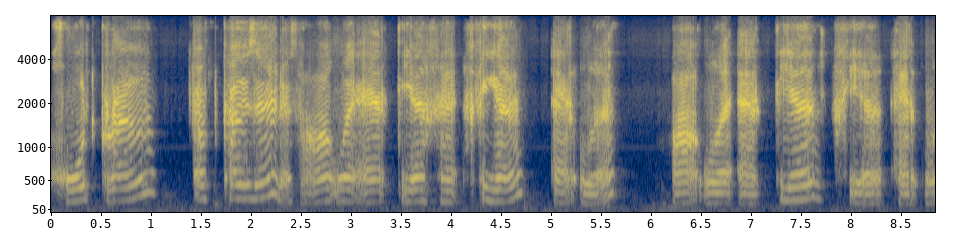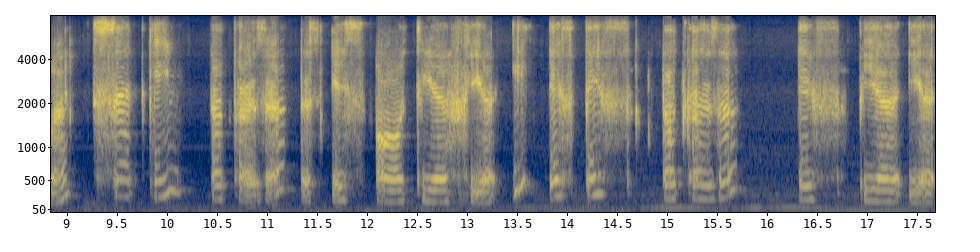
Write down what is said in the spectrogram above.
hotgrow.co.za, dis H O R T G R O A O R T G R O. Setki.co.za. Dis S A T G I. Fpif.co.za. F P E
